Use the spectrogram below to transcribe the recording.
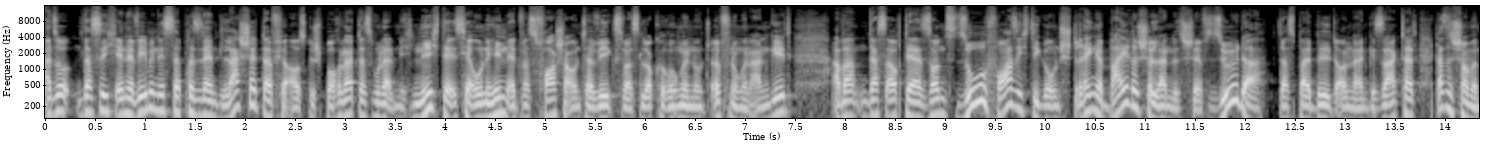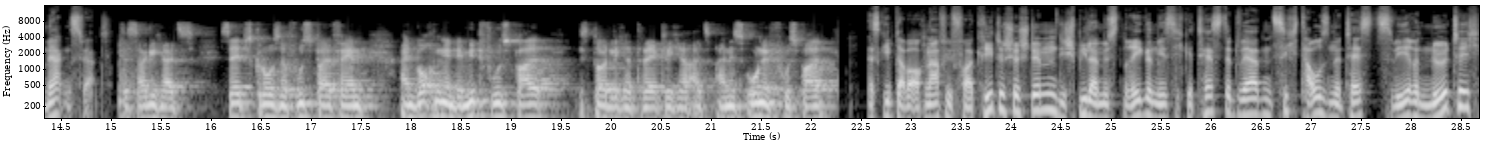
Also, dass sich NRW-Ministerpräsident Laschet dafür ausgesprochen hat, das wundert mich nicht. Der ist ja ohnehin etwas forscher unterwegs, was Lockerungen und Öffnungen angeht. Aber dass auch der sonst so vorsichtige und strenge bayerische Landeschef Söder das bei Bild Online gesagt hat, das ist schon bemerkenswert. Das sage ich als selbst großer Fußballfan. Ein Wochenende mit Fußball ist deutlich erträglicher als eines ohne Fußball. Es gibt aber auch nach wie vor kritische Stimmen. Die Spieler müssten regelmäßig getestet werden. Zigtausende Tests wären nötig,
